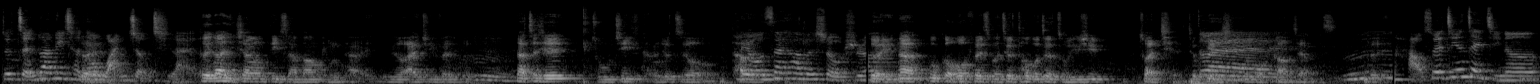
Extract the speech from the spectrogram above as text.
就整段历程都完整起来了。对，那你像用第三方平台。比如 IG、Facebook，嗯，那这些足迹可能就只有留在他们手上。对，那 Google 或 Facebook 就透过这个足迹去赚钱，就变成广告这样子。对，好，所以今天这一集呢，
